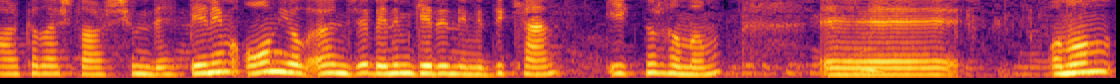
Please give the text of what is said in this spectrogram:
Arkadaşlar şimdi benim 10 yıl önce benim gelinimi diken İlknur Hanım eee, onun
